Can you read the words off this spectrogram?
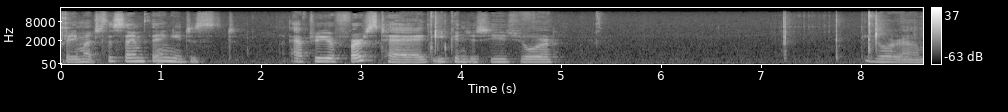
pretty much the same thing. You just, after your first tag, you can just use your, your, um,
